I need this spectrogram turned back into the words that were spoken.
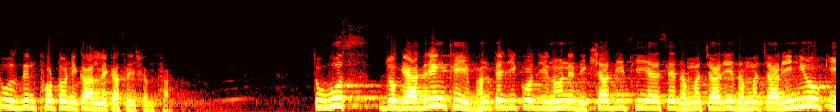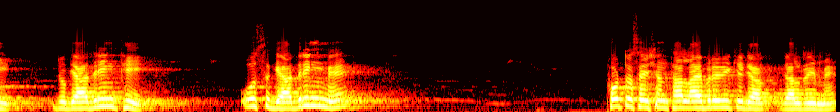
तो उस दिन फ़ोटो निकालने का सेशन था। तो उस जो गैदरिंग थी, भंते जी को जिन्होंने दीक्षा दी थी, ऐसे धम्मचारी धम्मचारिणियों की जो गैदरिंग थी, उस गैदरिंग में फ़ोटो सेशन था लाइब्रेरी के गैलरी में।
